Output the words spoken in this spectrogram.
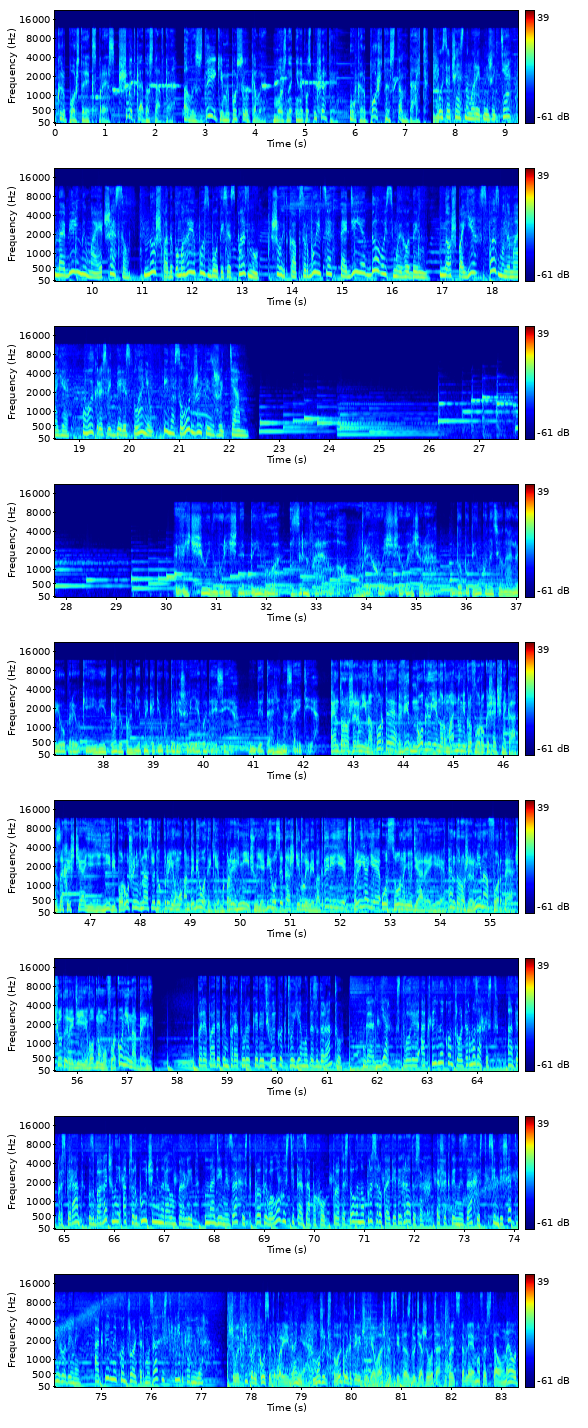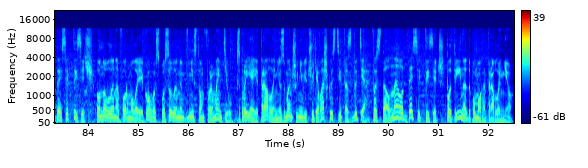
Укрпошта Експрес швидка доставка. Але з деякими посилками можна і не поспішати. Укрпошта стандарт. У сучасному ритмі життя на біль немає часу. Ножпа допомагає позбутися спазму, швидко абсорбується та діє до 8 годин. Ножпа є, спазму немає. Викресліть білі з планів і насолоджуйтесь життям. Новорічне диво з Raffaello. Приходь щовечора до будинку Національної опери в Києві та до пам'ятника Дюку де Рішельє в Одесі. Деталі на сайті. Ентерожерміна Форте відновлює нормальну мікрофлору кишечника, захищає її від порушень внаслідок прийому антибіотиків, пригнічує віруси та шкідливі бактерії, сприяє усуненню діареї. Ентерожерміна Форте. Чотири дії в одному флаконі на день. Перепади температури кидають виклик твоєму дезодоранту? Гарньєр створює активний контроль термозахист. Антиперспірант збагачений абсорбуючим мінералом перліт. Надійний захист проти вологості та запаху. Протестовано при 45 градусах. Ефективний захист 72 години. Активний контроль термозахист від Гарньєр. Швидкі перекуси та переїдання можуть викликати відчуття важкості та здуття живота. Представляємо Фестал Нео 10 тисяч, оновлена формула якого з посиленим вмістом ферментів сприяє травленню, зменшенню відчуття важкості та здуття. Фестал Нео 10 тисяч. Потрійна допомога травленню.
